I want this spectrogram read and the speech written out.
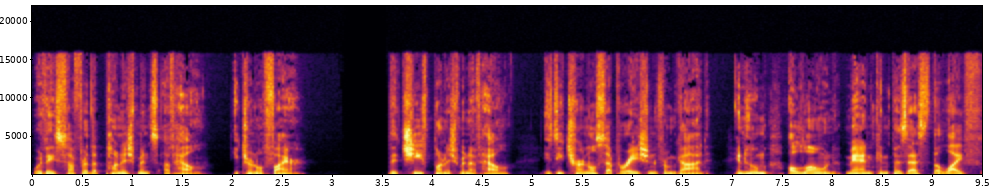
where they suffer the punishments of hell, eternal fire. The chief punishment of hell is eternal separation from God, in whom alone man can possess the life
